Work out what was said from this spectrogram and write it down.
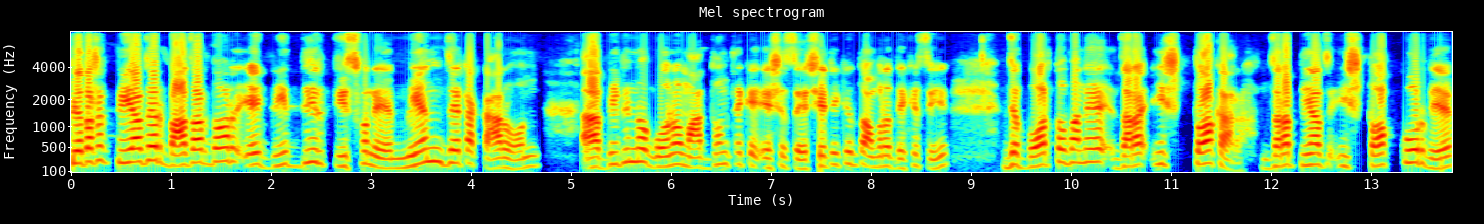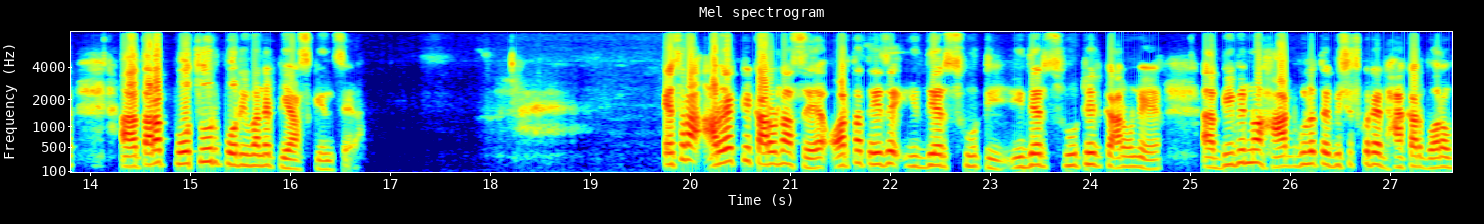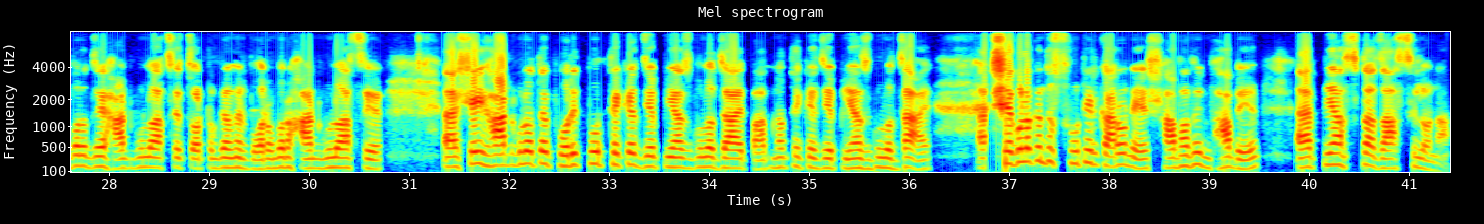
প্রিয় দর্শক, পেঁয়াজের বাজার দর এই বৃদ্ধির পিছনে মেন যেটা কারণ বিভিন্ন গণমাধ্যম থেকে এসেছে, সেটি কিন্তু আমরা দেখেছি যে বর্তমানে যারা স্টকার, যারা পেঁয়াজ স্টক করবে তারা প্রচুর পরিমাণে পেঁয়াজ কিনছে। এছাড়া আরও একটি কারণ আছে, অর্থাৎ এই যে ঈদের ছুটি, ঈদের ছুটির কারণে বিভিন্ন হাটগুলোতে, বিশেষ করে ঢাকার বড় বড় যে হাটগুলো আছে, চট্টগ্রামের বড় বড় হাটগুলো আছে সেই হাটগুলোতে ফরিদপুর থেকে যে পেঁয়াজগুলো যায়, পাবনা থেকে যে পেঁয়াজগুলো যায় সেগুলো কিন্তু ছুটির কারণে স্বাভাবিকভাবে পেঁয়াজটা যাচ্ছিল না।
